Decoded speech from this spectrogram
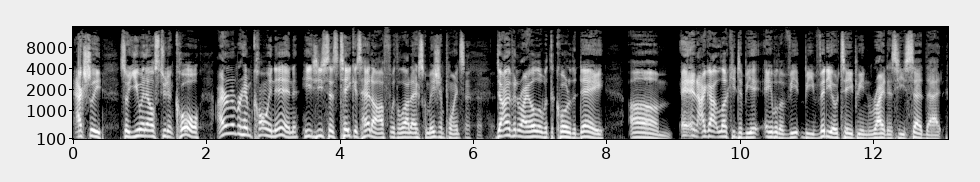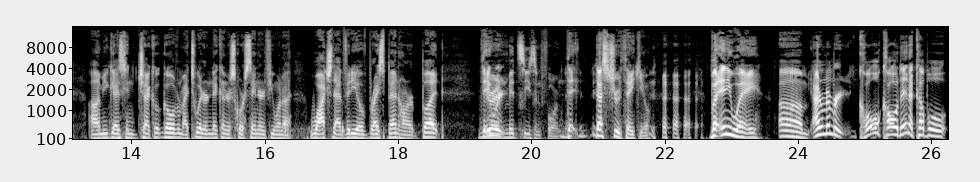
actually, so UNL student Cole, I remember him calling in. He, he says, take his head off with a lot of exclamation points. Donovan Raiola with the quote of the day. Um, and I got lucky to be able to be videotaping right as he said that. Um, you guys can check go over my Twitter, Nick underscore Sainer, if you want to watch that video of Bryce Benhart. But they You're were in mid-season form. That's true. Thank you. but anyway, um, I remember Cole called in a couple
